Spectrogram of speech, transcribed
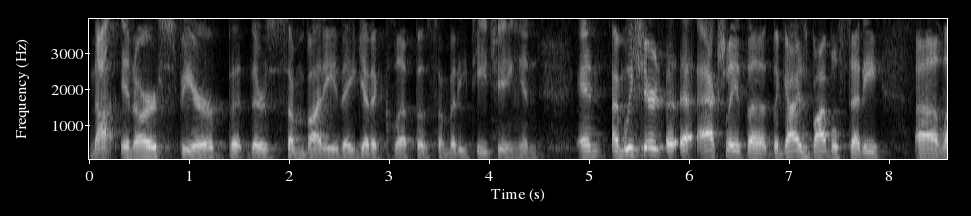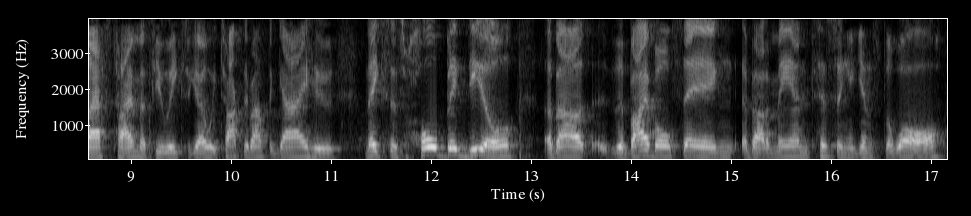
not in our sphere, but there's somebody they get a clip of somebody teaching and and, and we shared uh, uh actually at the the guys Bible study uh, last time a few weeks ago. We talked about the guy who makes this whole big deal about the Bible saying about a man pissing against the wall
